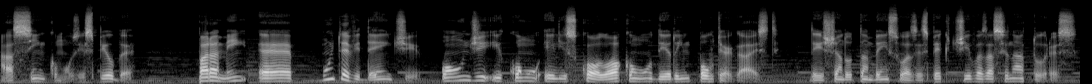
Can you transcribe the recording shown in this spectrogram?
assim como os de Spielberg, para mim é muito evidente onde e como eles colocam o dedo em Poltergeist, deixando também suas respectivas assinaturas.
